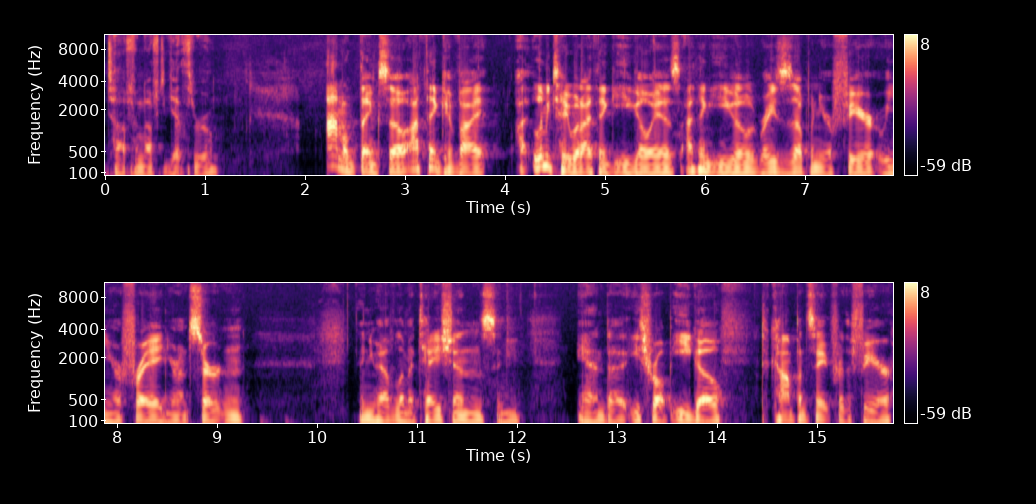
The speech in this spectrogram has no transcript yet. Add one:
tough enough to get through? I don't think so. I think if I, I let me tell you what I think ego is. I think ego raises up when you're fear, when you're afraid, you're uncertain, and you have limitations, and you, and uh, you throw up ego to compensate for the fear.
